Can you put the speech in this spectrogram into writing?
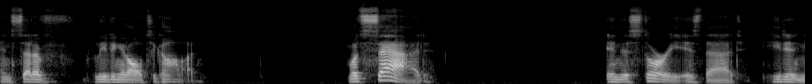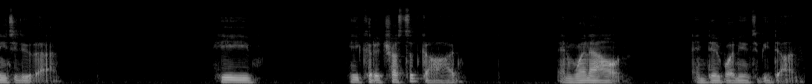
instead of leaving it all to God. What's sad in this story is that he didn't need to do that. He he could have trusted God and went out and did what needed to be done.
